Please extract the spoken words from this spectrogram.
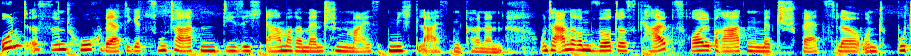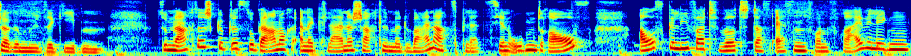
Und es sind hochwertige Zutaten, die sich ärmere Menschen meist nicht leisten können. Unter anderem wird es Kalbsrollbraten mit Spätzle und Buttergemüse geben. Zum Nachtisch gibt es sogar noch eine kleine Schachtel mit Weihnachtsplätzchen obendrauf. Ausgeliefert wird das Essen von Freiwilligen.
